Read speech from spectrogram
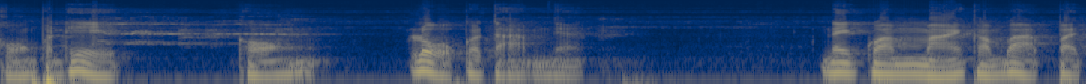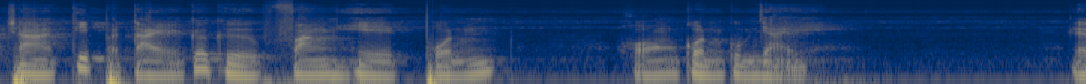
ของประเทศของโลกก็ตามเนี่ย ในความหมายคำว่าประชาธิปไตยก็คือฟังเหตุผลของคนกลุ่มใหญ่ และ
